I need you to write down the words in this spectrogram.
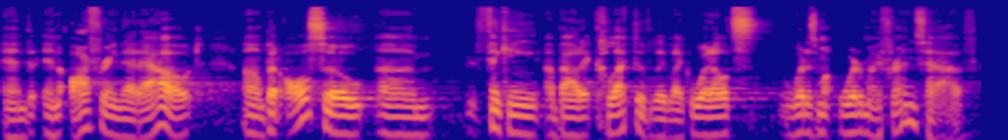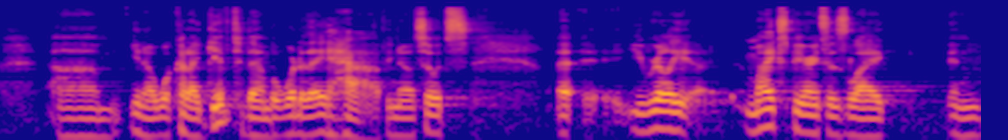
and, and offering that out, um, but also um, thinking about it collectively, like what else, what, is my, what do my friends have? Um, you know, what could I give to them, but what do they have? You know, so it's, uh, you really, my experience is like in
